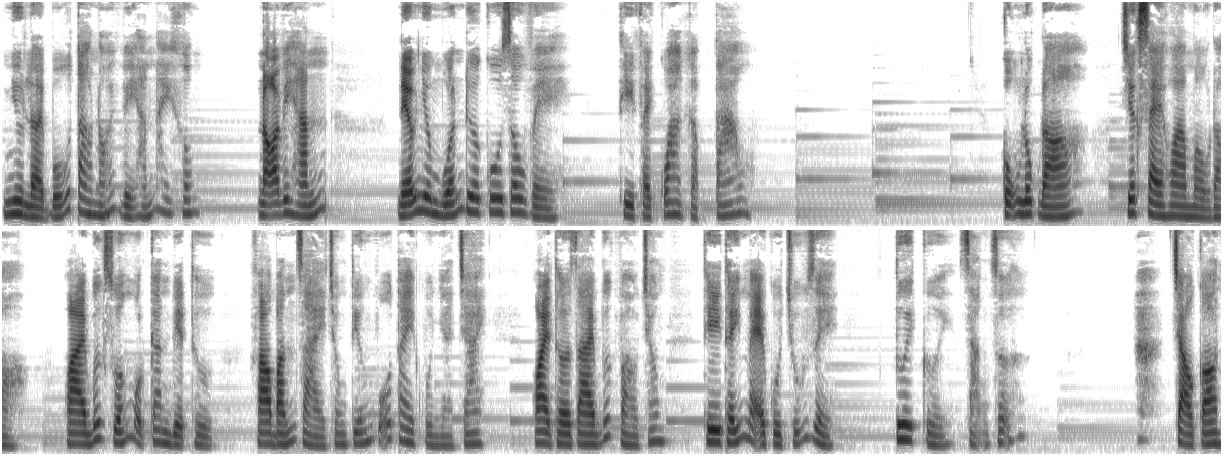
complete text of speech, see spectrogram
như lời bố tao nói về hắn hay không. Nói với hắn, nếu như muốn đưa cô dâu về thì phải qua gặp tao. Cũng lúc đó, chiếc xe hoa màu đỏ, Hoài bước xuống một căn biệt thự, pháo bắn dài trong tiếng vỗ tay của nhà trai. Hoài thở dài bước vào trong thì thấy mẹ của chú rể tươi cười rạng rỡ. Chào con,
